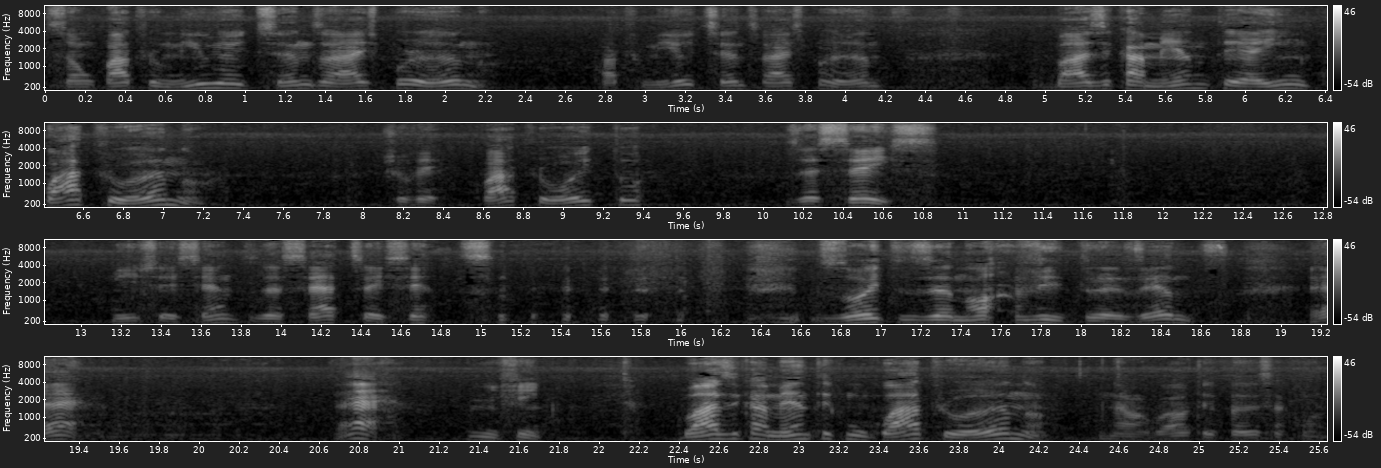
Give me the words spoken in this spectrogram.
São 4.800 reais por ano. 4.800 reais por ano. Basicamente aí em 4 anos, deixa eu ver, 4, 8, 16. 1.600, 17, 600, 18, 19, 300, é, é, enfim, basicamente com 4 anos, não, agora eu tenho que fazer essa conta,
